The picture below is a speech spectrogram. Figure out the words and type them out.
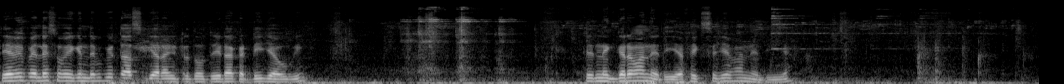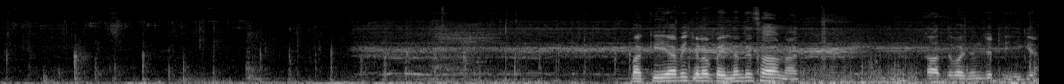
ਤੇ ਇਹ ਵੀ ਪਹਿਲੇ ਸੂਏ ਕਹਿੰਦੇ ਵੀ ਕੋਈ 10 11 ਲੀਟਰ ਦੁੱਧ ਜਿਹੜਾ ਕੱਢੀ ਜਾਊਗੀ। ਤੇ ਨਿੱਗਰ ਹਵਾਨੇ ਦੀ ਆ ਫਿਕਸ ਜੇ ਹਵਾਨੇ ਦੀ ਆ। ਬਾਕੀ ਇਹ ਆ ਵੀ ਚਲੋ ਪਹਿਲਾਂ ਦੇ ਹਿਸਾਬ ਨਾਲ ਕੱਦ ਵਜਨ ਚ ਠੀਕ ਆ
